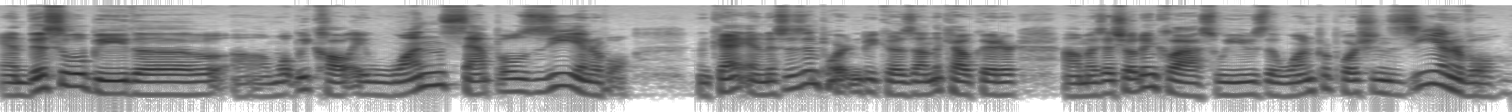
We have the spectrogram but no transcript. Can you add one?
And this will be the um, what we call a one sample z interval. Okay, and this is important because on the calculator, um, as I showed in class, we use the one proportion z interval,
